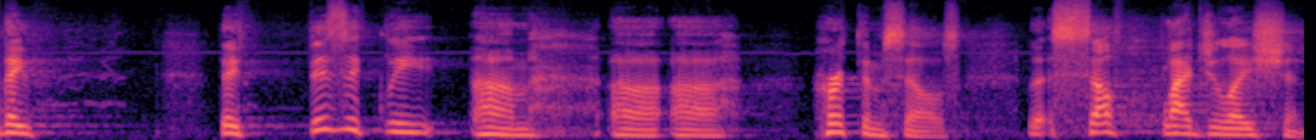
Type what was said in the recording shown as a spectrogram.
they, they physically um, uh, uh, hurt themselves. Self flagellation.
